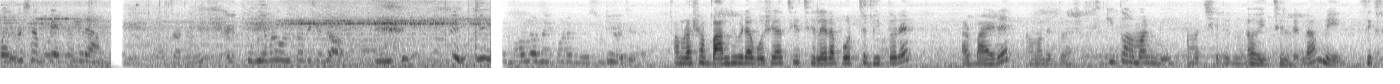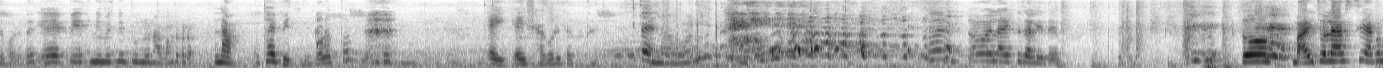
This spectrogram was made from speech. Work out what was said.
বলব সব পেটনিরাম আমরা সব বান্ধবীরা বসে আছি ছেলেরা পড়ছে ভিতরে আর বাইরে আমাদের ক্লাস হচ্ছে। কিন্তু আমার মেয়ে আমার ছেলে নয়। ওই ছেলে না মেয়ে সিক্সে পড়ে তাই এ পেতনি মেতনি তুলো না বন্ধ করো। না কোথায় পেতনি বলো তো? এই এই সাগরিকা কোথায়? তাই না বল বাবা ওই লাইটটা জ্বালিয়ে দে। তো বাড়ি চলে আসছি এখন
